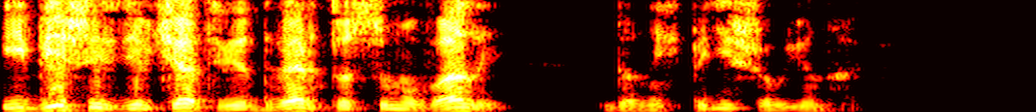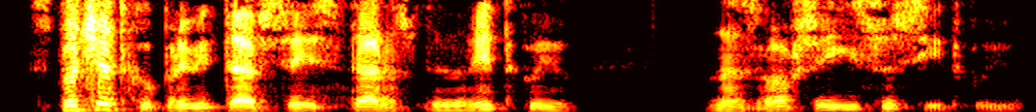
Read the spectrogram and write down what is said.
і більшість дівчат відверто сумували, до них підійшов юнак. Спочатку привітався із старостою Риткою, назвавши її сусідкою.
